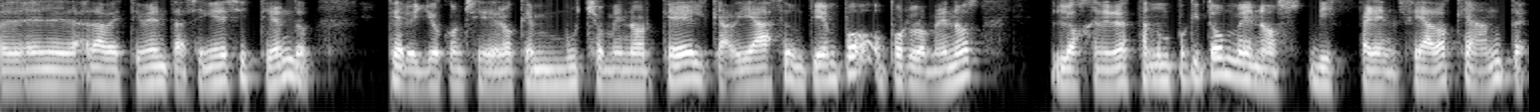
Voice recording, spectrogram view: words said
en la vestimenta, siguen existiendo, pero yo considero que es mucho menor que el que había hace un tiempo, o por lo menos los géneros están un poquito menos diferenciados que antes.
